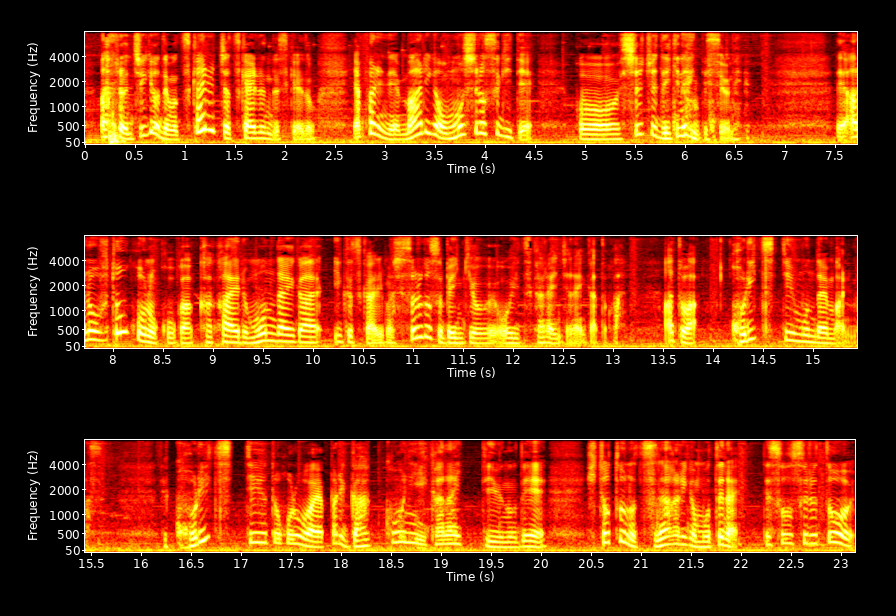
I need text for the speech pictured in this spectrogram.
あの授業でも使えるっちゃ使えるんですけれどやっぱりね周りが面白すぎてこう集中できないんですよね。であの不登校の子が抱える問題がいくつかありましてそれこそ勉強追いつかないんじゃないかとかあとは孤立っていう問題もあります。で孤立っていうところはやっぱり学校に行かないっていうので人とのつながりが持てない。でそうすると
